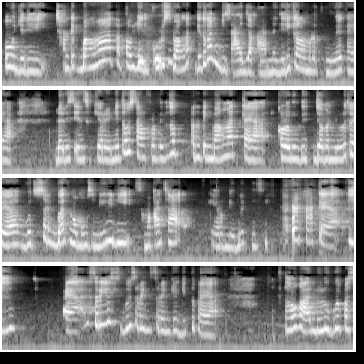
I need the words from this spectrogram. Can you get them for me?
oh jadi cantik banget atau jadi kurus banget gitu kan bisa aja kan. Nah, jadi kalau menurut gue kayak dari si insecure ini tuh self love itu tuh penting banget. Kayak kalau dulu zaman dulu tuh ya gue tuh sering banget ngomong sendiri di sama kaca. Kayak orang geblek gak sih? Kayak kayak serius gue sering-sering kayak gitu. Kayak tahu kan dulu gue pas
